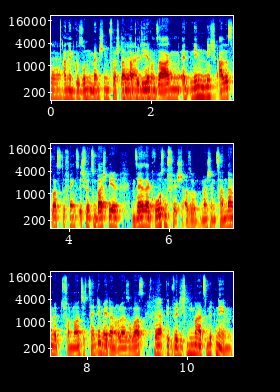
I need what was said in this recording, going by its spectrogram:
Ja. an den gesunden Menschenverstand Ja, appellieren klar. und sagen, entnimm nicht alles, was du fängst. Ich würde zum Beispiel einen sehr, sehr großen Fisch, also zum Beispiel einen Zander mit von 90 Zentimetern oder sowas, Ja. den würde ich niemals mitnehmen.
